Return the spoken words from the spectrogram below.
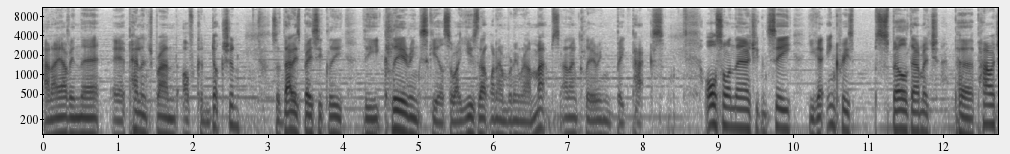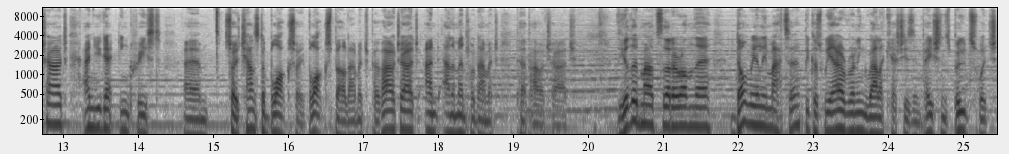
And I have in there a Penance brand of conduction, so that is basically the clearing skill. So I use that when I'm running around maps and I'm clearing big packs. Also on there, as you can see, you get increased spell damage per power charge, and you get increased um, sorry, chance to block, sorry, block spell damage per power charge and elemental damage per power charge. The other mods that are on there don't really matter because we are running Ralakesh's Impatience Boots, which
